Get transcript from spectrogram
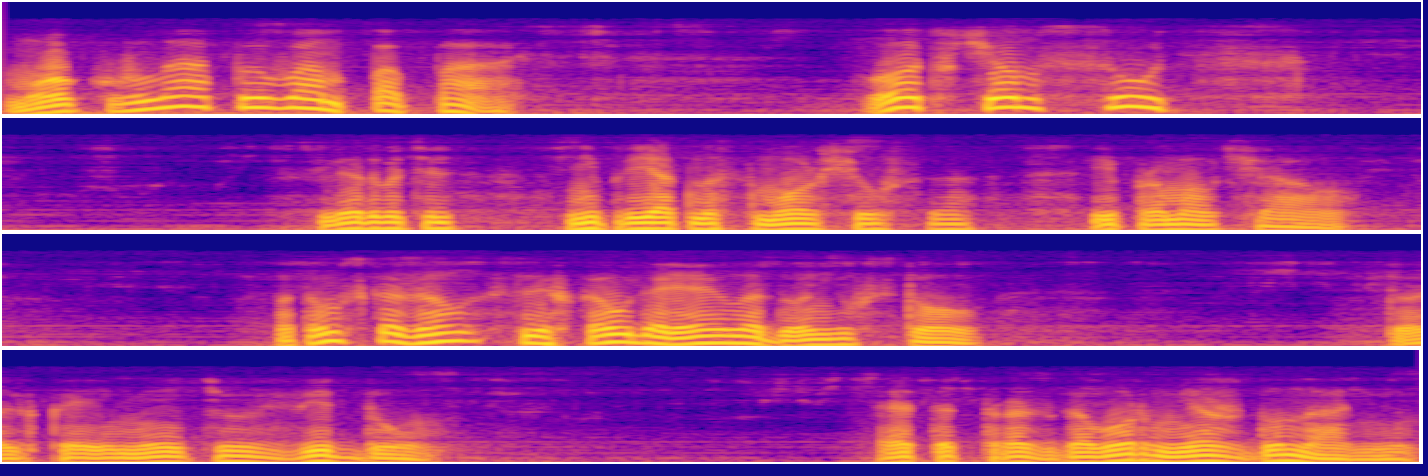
мог в лапы вам попасть. Вот в чем суть. Следователь неприятно сморщился и промолчал. Потом сказал, слегка ударяя ладонью в стол. «Только имейте в виду, этот разговор между нами.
